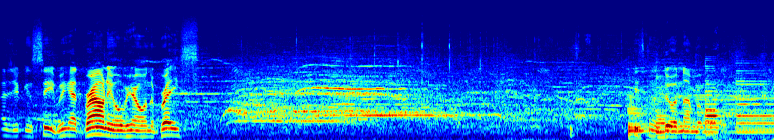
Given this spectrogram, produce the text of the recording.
As you can see, we got Brownie over here on the brace. He's, going to do a number one.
